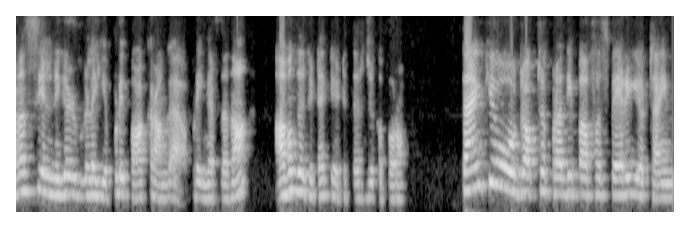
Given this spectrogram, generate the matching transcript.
அரசியல் நிகழ்வுகளை எப்படி பாக்குறாங்க அப்படிங்கறத தான் அவங்க கிட்ட கேட்டு தெரிஞ்சுக்க போறோம். Thank you doctor Pratibha for sparing your time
